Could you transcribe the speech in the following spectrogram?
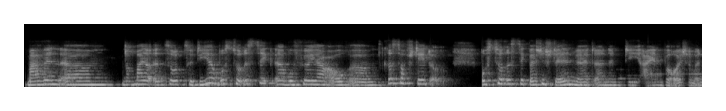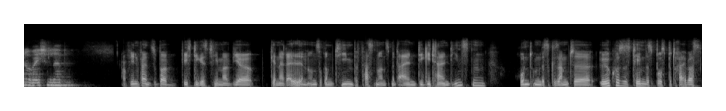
Marvin, ähm, nochmal zurück zu dir. Bustouristik, äh, wofür ja auch ähm, Christoph steht. Bustouristik, welchen Stellenwert äh, nimmt die ein bei euch im Innovation Lab? Auf jeden Fall ein super wichtiges Thema. Wir generell in unserem Team befassen uns mit allen digitalen Diensten rund um das gesamte Ökosystem des Busbetreibers.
